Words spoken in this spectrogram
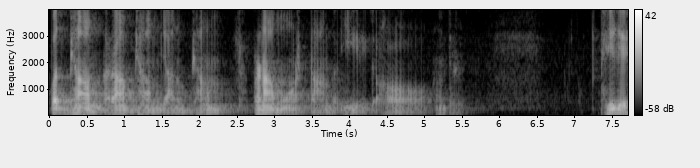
ಪದ್ಭ್ಯಾಂ ಕರಾಭ್ಯಾಂ ಜಾನುಭ್ಯಾಂ ಪ್ರಣಾಮೋ ಅಷ್ಟಾಂಗ ಈ ರೀತ ಅಂತೇಳಿ. ಹೀಗೆ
